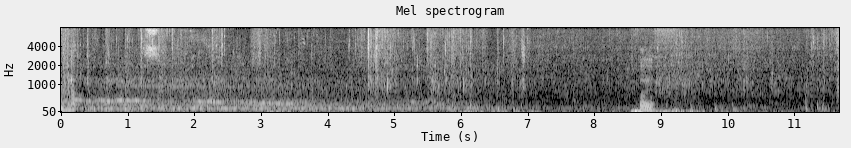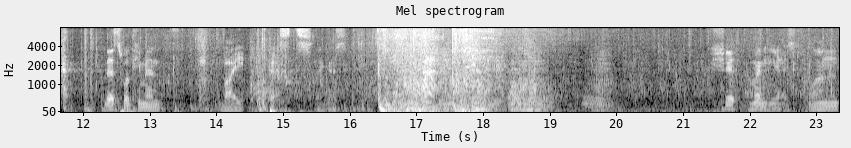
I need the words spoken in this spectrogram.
Uh-huh. Hmm. That's what he meant by pests, I guess. Shit, how many guys? One,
